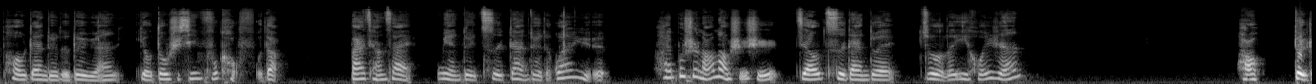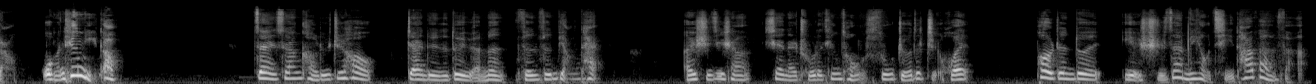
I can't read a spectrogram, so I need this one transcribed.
炮战队的队员又都是心服口服的。八强赛面对次战队的关羽，还不是老老实实教次战队做了一回人？好，队长，我们听你的。再三考虑之后，战队的队员们纷纷表态。而实际上，现在除了听从苏哲的指挥，炮战队也实在没有其他办法。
